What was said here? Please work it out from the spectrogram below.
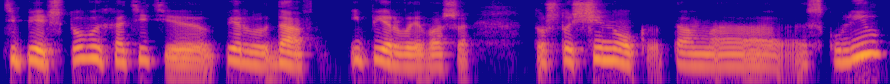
Теперь, что вы хотите, первое, да, и первое ваше, то, что щенок там э, скулил,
